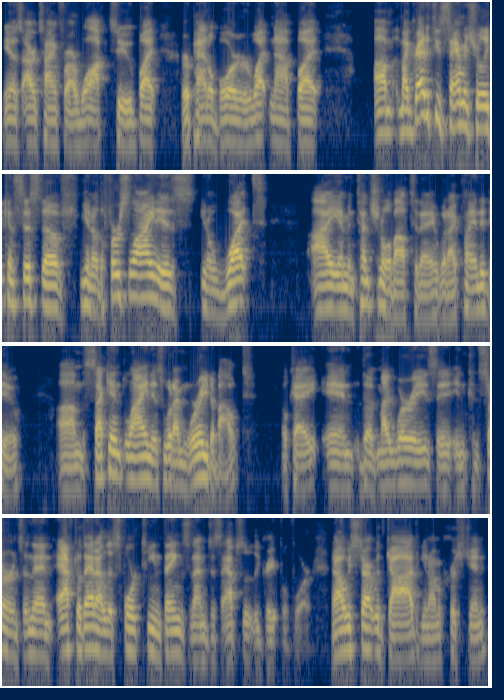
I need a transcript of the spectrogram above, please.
you know, it's our time for our walk too, but, or paddle board or whatnot. But um, my gratitude sandwich really consists of, you know, the first line is, you know, what, I am intentional about today, what I plan to do. Um, the second line is what I'm worried about. Okay. And the my worries and concerns. And then after that, I list 14 things that I'm just absolutely grateful for. Now we start with God. You know, I'm a Christian,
